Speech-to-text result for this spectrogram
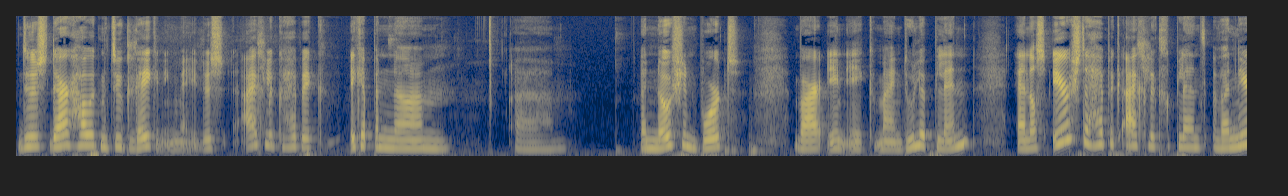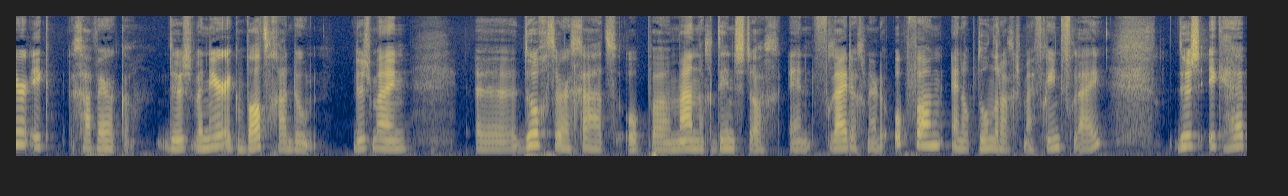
Dus daar hou ik natuurlijk rekening mee. Dus eigenlijk heb ik, ik heb een, um, een Notion board waarin ik mijn doelen plan. En als eerste heb ik eigenlijk gepland wanneer ik ga werken. Dus wanneer ik wat ga doen. Dus mijn uh, dochter gaat op uh, maandag, dinsdag en vrijdag naar de opvang. En op donderdag is mijn vriend vrij. Dus ik heb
